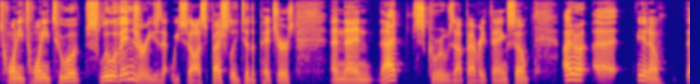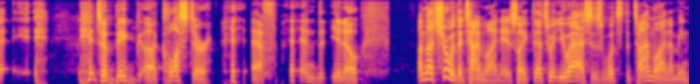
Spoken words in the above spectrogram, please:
2022 slew of injuries that we saw especially to the pitchers and then that screws up everything so i don't uh, you know it's a big uh, cluster F. And, you know, I'm not sure what the timeline is. Like, that's what you asked is what's the timeline? I mean,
